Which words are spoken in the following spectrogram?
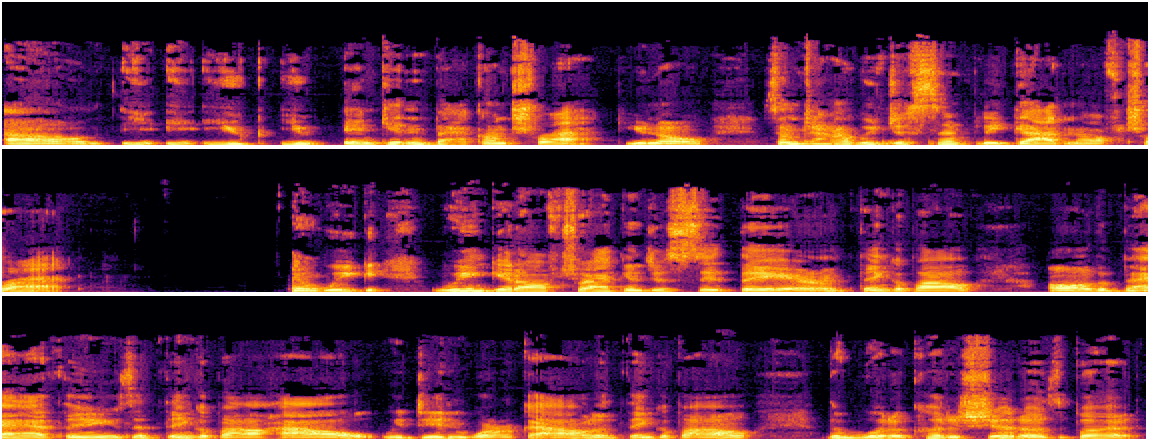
um, you, you, you, and getting back on track. You know, sometimes we've just simply gotten off track. And we we can get off track and just sit there and think about all the bad things and think about how it didn't work out and think about the woulda coulda shouldas but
